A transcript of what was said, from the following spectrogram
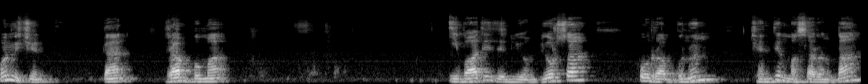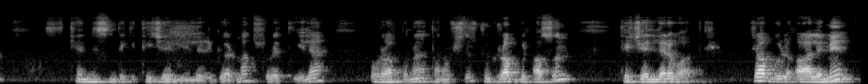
Onun için ben Rabbıma ibadet ediyorum diyorsa o Rabbinin kendi masarından kendisindeki tecellileri görmek suretiyle o Rabbine tanımıştır. Çünkü Rabbül Has'ın tecellileri vardır. Rabbül Alemin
